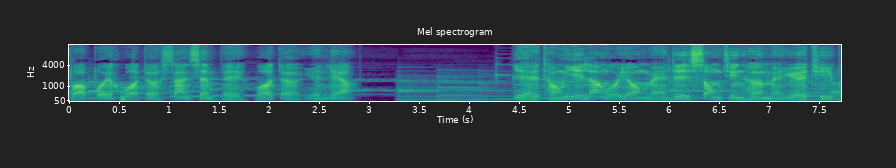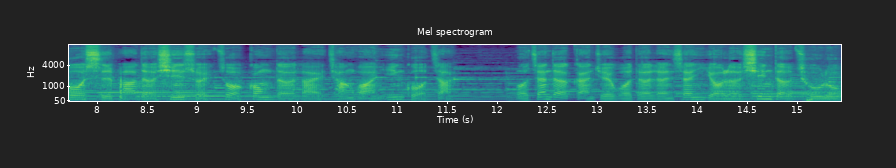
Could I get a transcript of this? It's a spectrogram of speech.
宝贝获得三圣杯，获得原谅，也同意让我用每日诵经和每月提拨十趴的薪水做功德来偿还因果债。我真的感觉我的人生有了新的出路。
